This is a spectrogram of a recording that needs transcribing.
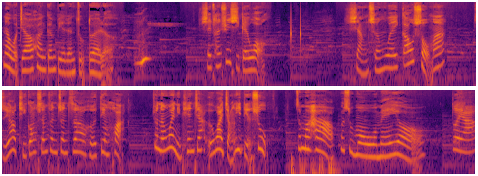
那我就要换跟别人组队了。谁传讯息给我？想成为高手吗？只要提供身份证字号和电话，就能为你添加额外奖励点数。这么好，为什么我没有？对啊，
